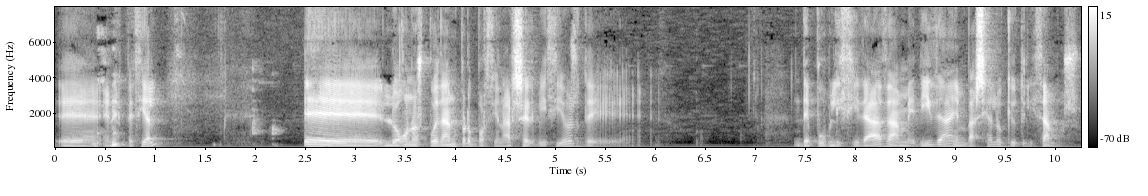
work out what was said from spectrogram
eh, en especial, luego nos puedan proporcionar servicios de, de publicidad a medida en base a lo que utilizamos.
